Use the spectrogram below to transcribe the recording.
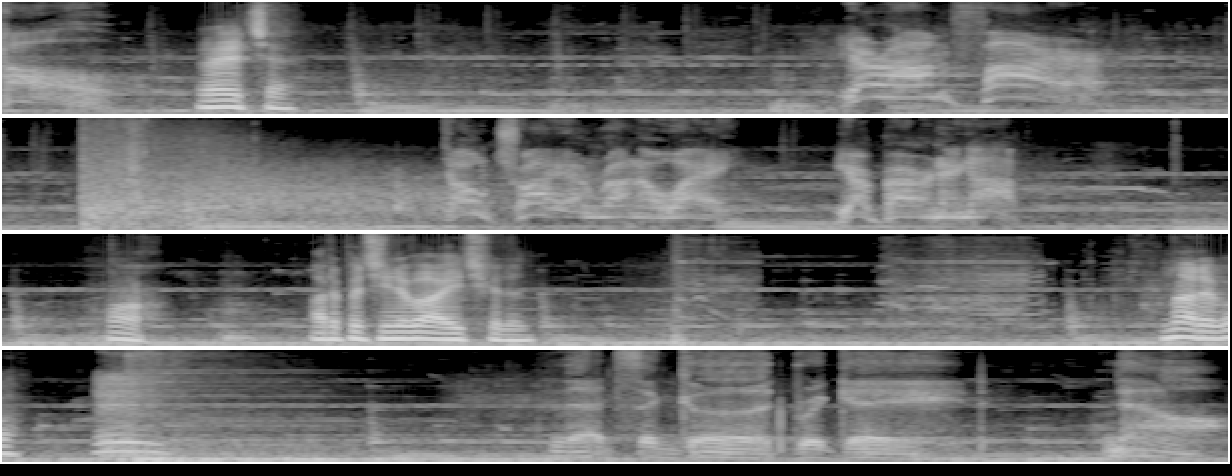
Cold. Rece. You're on fire. Don't try and run away. You're burning up. Oh. Are pe cineva aici, cred. That's a good brigade. Now,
